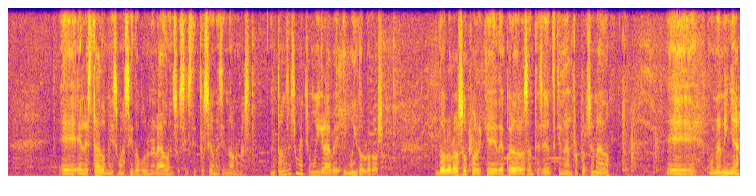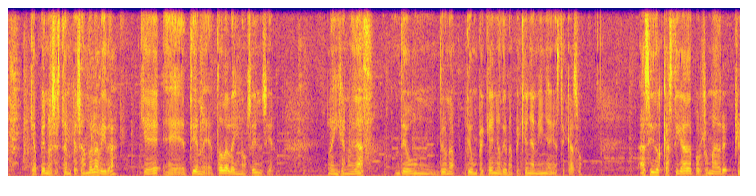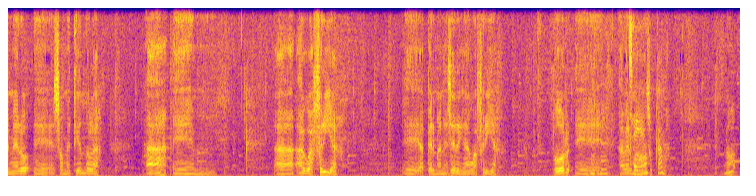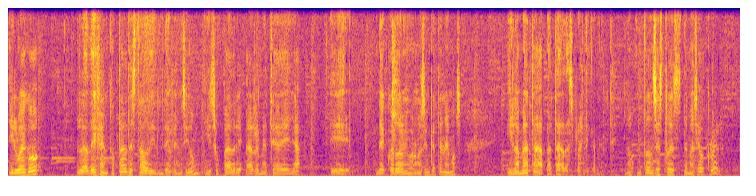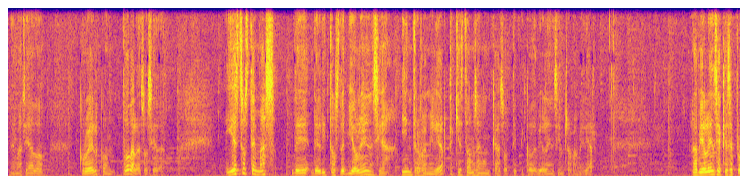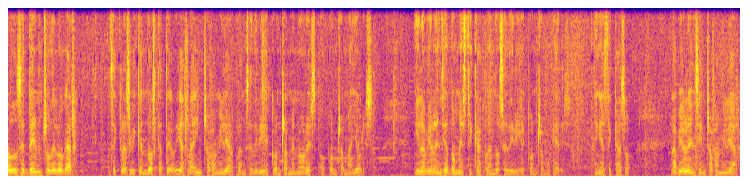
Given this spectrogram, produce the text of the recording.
eh, el Estado mismo ha sido vulnerado en sus instituciones y normas. Entonces es un hecho muy grave y muy doloroso. Doloroso porque, de acuerdo a los antecedentes que me han proporcionado, eh, una niña que apenas está empezando la vida, que tiene toda la inocencia, la ingenuidad de un, de, una, de un pequeño, de una pequeña niña en este caso, ha sido castigada por su madre, primero eh, sometiéndola a, em, a, agua fría, eh, a permanecer en agua fría por eh, haber mojado su cama. ¿no? Y luego la deja en total de estado de indefensión y su padre arremete a ella de acuerdo a la información que tenemos, y la mata a patadas prácticamente. ¿no? Entonces esto es demasiado cruel, demasiado cruel con toda la sociedad. Y estos temas de delitos de violencia intrafamiliar, aquí estamos en un caso típico de violencia intrafamiliar. La violencia que se produce dentro del hogar se clasifica en dos categorías, la intrafamiliar cuando se dirige contra menores o contra mayores y la violencia doméstica cuando se dirige contra mujeres. En este caso, la violencia intrafamiliar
